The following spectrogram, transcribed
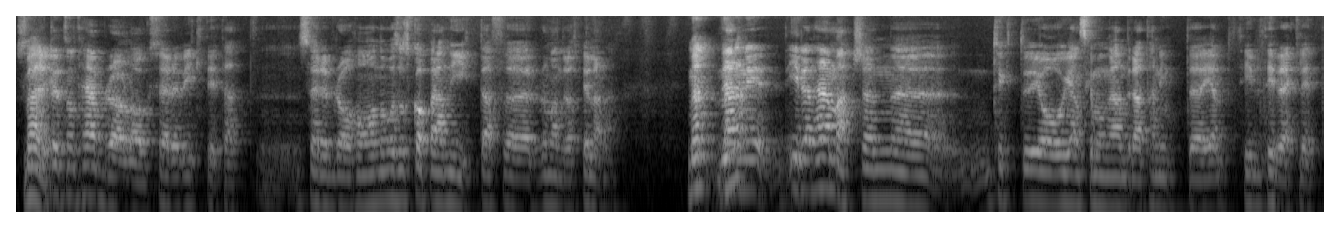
Så mot ett sånt här bra lag så är det viktigt att så är det bra att ha honom och så skapar han yta för de andra spelarna. Men, Men men i, i den här matchen eh, tyckte jag och ganska många andra att han inte hjälpte till tillräckligt.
